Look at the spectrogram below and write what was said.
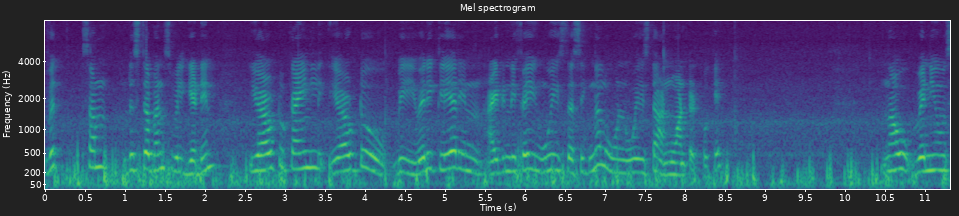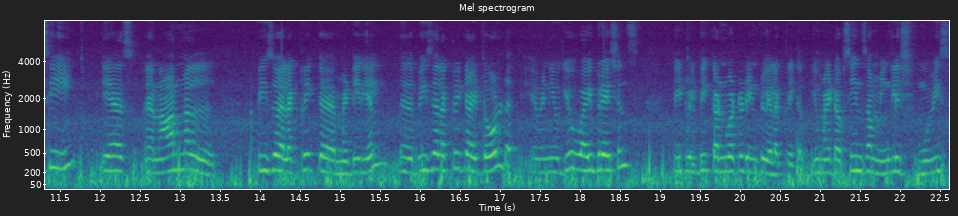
with some disturbance will get in you have to kindly you have to be very clear in identifying who is the signal and who is the unwanted okay? Now when you see yes a normal piezoelectric uh, material the piezoelectric i told when you give vibrations it will be converted into electrical. You might have seen some english movies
